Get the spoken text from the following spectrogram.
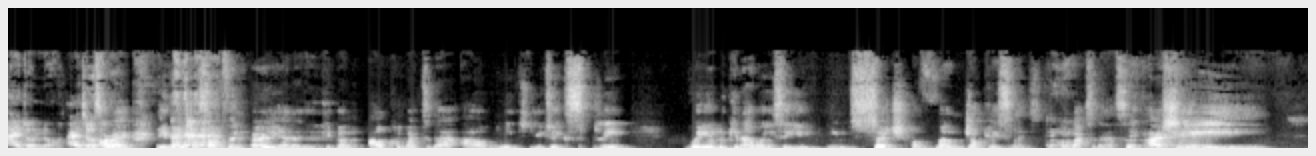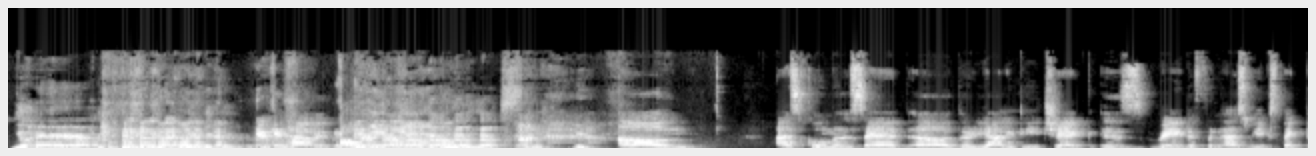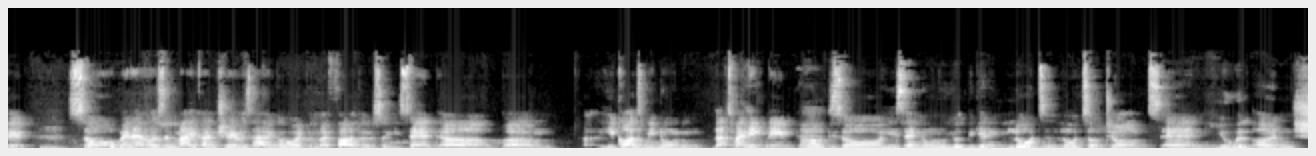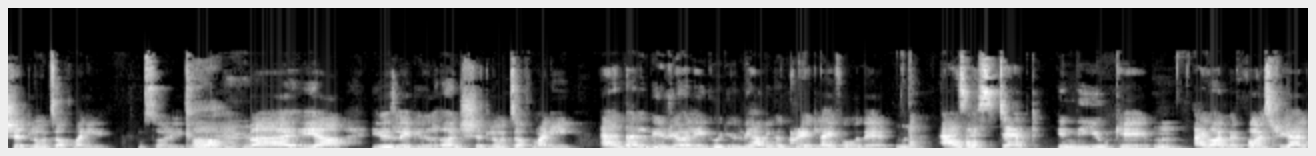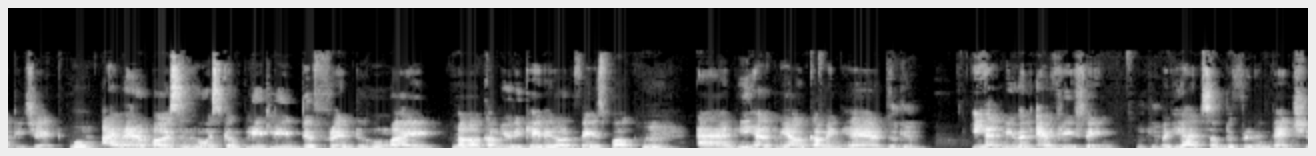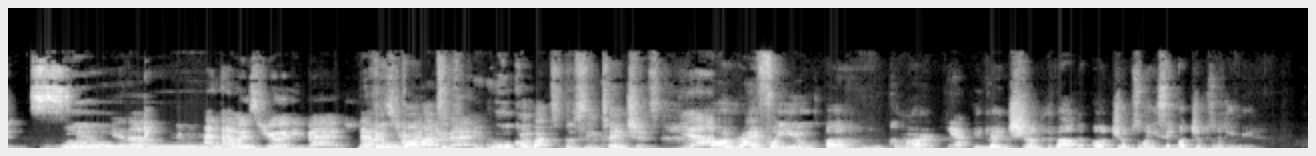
I don't know. I just All right. You mentioned something earlier that you keep on. I'll come back to that. I'll need you to explain where you're looking at when you say you're in search of um, job placements. I'll come back to that. So, Ashi, your hair. You can have it. oh, thank you. Um, as Komal said, uh, the reality check is very different as we expected. So when I was in my country, I was having a word with my father. So he said, uh, um, he calls me Nonu. That's my nickname. Oh, okay. So he said, Nonu, you'll be getting loads and loads of jobs, and you will earn shitloads of money. I'm sorry. Oh, But yeah, he was like, you'll earn shitloads of money and that'll be really good. You'll be having a great life over there. As I stepped in the UK, Mm. I got my first reality check. whoa. I met a person who is completely different to whom I uh, communicated on Facebook, Hmm. and he helped me out coming here. Okay. He helped me with everything, Okay. but he had some different intentions. Whoa. You know, And that was really bad. That Okay, was we'll come back really to bad. we'll come back to those intentions. Yeah. All right, for you, um, Kamar. Yeah. You mentioned about the odd jobs. When you say odd jobs, what do you mean?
